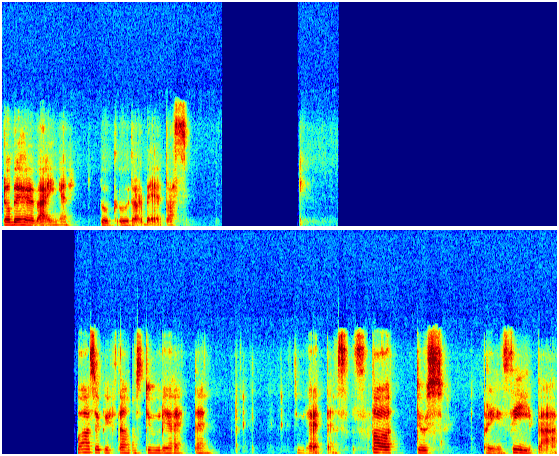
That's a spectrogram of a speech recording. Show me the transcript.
då behöver ingen PUC utarbetas. Basuppgifter om studierätten, studierättens status, principer.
